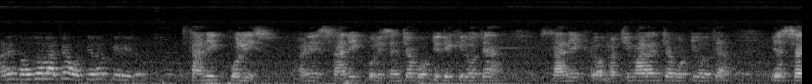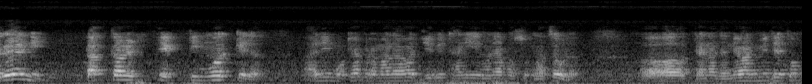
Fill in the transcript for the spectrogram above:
आणि नौदलाच्या वतीनं केली जाईल. स्थानिक पोलीस आणि स्थानिक पोलिसांच्या बोटी देखील होत्या स्थानिक मच्छीमारांच्या बोटी होत्या. या सगळ्यांनी तात्काळ एक टीमवर्क केलं आणि मोठ्या प्रमाणावर जीवितहानी होण्यापासून वाचवलं. त्यांना धन्यवाद मी देतो.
